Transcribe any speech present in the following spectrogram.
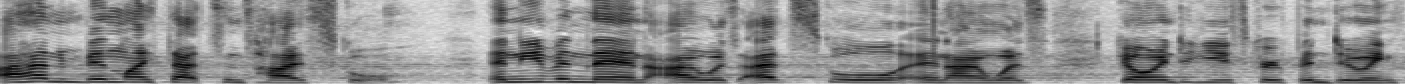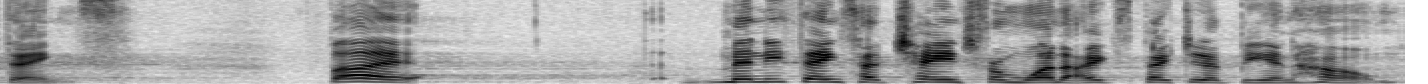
I hadn't been like that since high school, and even then, I was at school and I was going to youth group and doing things. But many things had changed from what I expected of being home.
